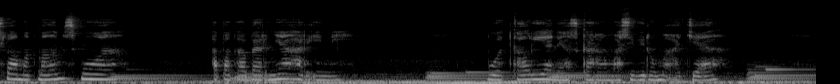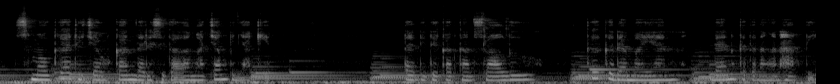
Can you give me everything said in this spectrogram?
Selamat malam semua. Apa kabarnya hari ini? Buat kalian yang sekarang masih di rumah aja, semoga dijauhkan dari segala macam penyakit dan didekatkan selalu ke kedamaian dan ketenangan hati.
